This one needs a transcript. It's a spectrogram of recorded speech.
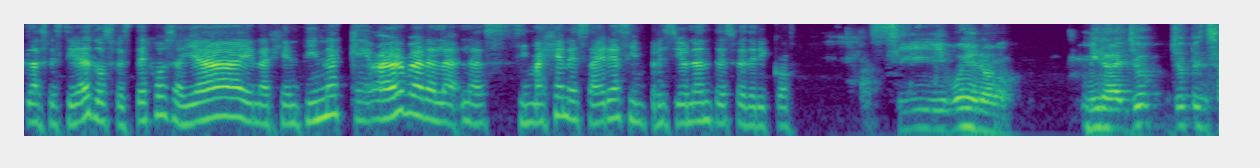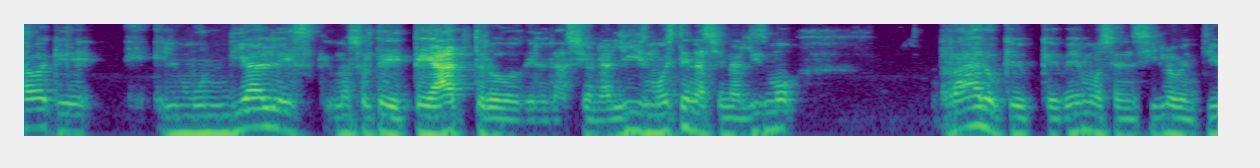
las festividades, los festejos allá en Argentina, qué bárbara, las imágenes aéreas impresionantes, Federico. Sí, bueno, mira, yo, yo pensaba que el Mundial es una suerte de teatro del nacionalismo, este nacionalismo raro que, que vemos en el siglo XXI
